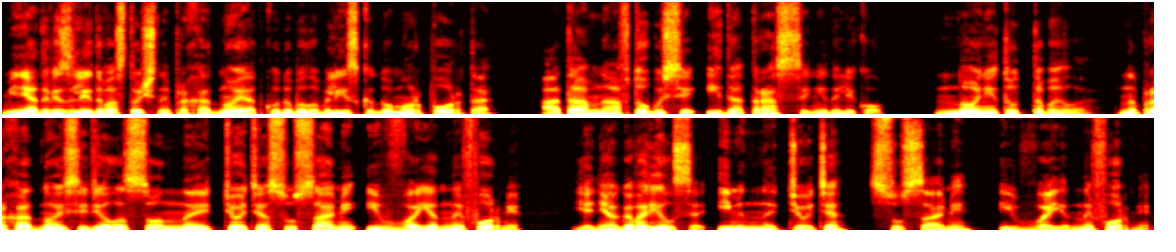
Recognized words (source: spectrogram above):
Меня довезли до Восточной проходной, откуда было близко до морпорта, а там на автобусе и до трассы недалеко. Но не тут-то было. На проходной сидела сонная тетя с усами и в военной форме. Я не оговорился, именно тетя с усами и в военной форме.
